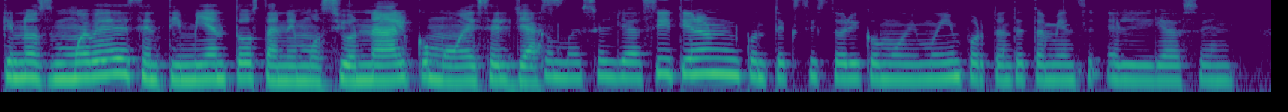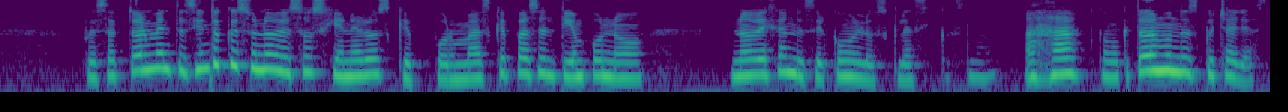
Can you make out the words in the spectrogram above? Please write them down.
que nos mueve de sentimientos, tan emocional como es el jazz. Como es el jazz. Sí, tiene un contexto histórico muy, muy importante también el jazz en... Pues actualmente siento que es uno de esos géneros que por más que pase el tiempo no, no dejan de ser como los clásicos, ¿no? Ajá. Como que todo el mundo escucha jazz.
